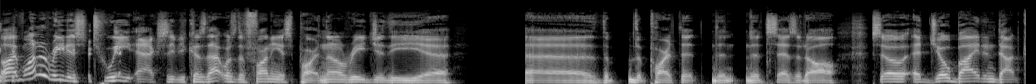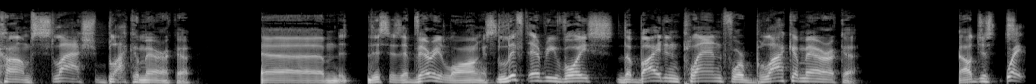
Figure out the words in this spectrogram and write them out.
well, I want to read his tweet actually because that was the funniest part, and then I'll read you the uh, uh, the the part that, that that says it all. So at joebiden.com slash Black America. Um, this is a very long. It's lift every voice. The Biden plan for Black America. I'll just wait,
